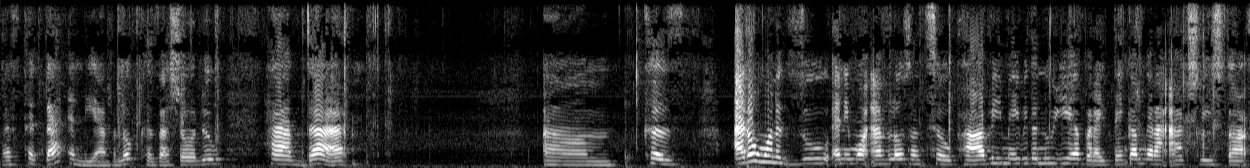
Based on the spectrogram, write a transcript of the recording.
Let's put that in the envelope because I sure do have that. Um, Because I don't want to do any more envelopes until probably maybe the new year, but I think I'm going to actually start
